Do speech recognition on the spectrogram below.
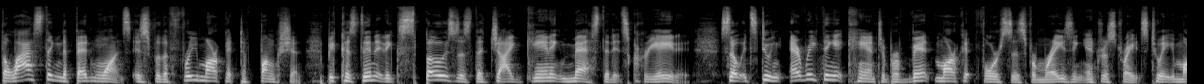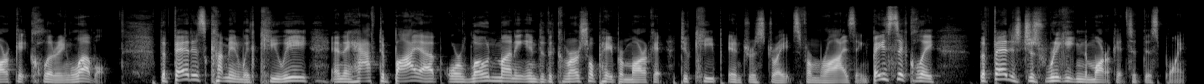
the last thing the Fed wants is for the free market to function because then it exposes the gigantic mess that it's created. So it's doing everything it can to prevent market forces from raising interest rates to a market clearing level. The Fed has come in with QE and they have to buy up or loan money into the commercial paper market to keep interest rates from rising. Basically, the Fed is just rigging the markets at this point.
